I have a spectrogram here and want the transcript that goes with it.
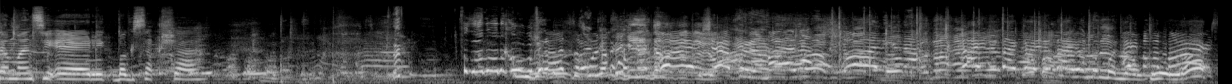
naman si Eric. Bagsak siya. Congrats ako na. Ay, syempre naman. Ay. Kain na tayo, kain na tayo. Ay, mga Mars!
